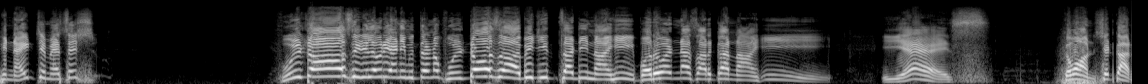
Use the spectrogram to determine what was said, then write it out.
हे नाईटचे मेसेज फुलटॉस डिलिव्हरी आणि मित्रांनो फुलटॉस अभिजित साठी नाही परवडण्यासारखा नाही. येस कमॉन षटकार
